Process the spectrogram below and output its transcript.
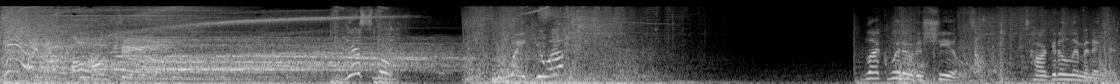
KO! This will wake you up. Black Widow to shield. Target eliminated.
